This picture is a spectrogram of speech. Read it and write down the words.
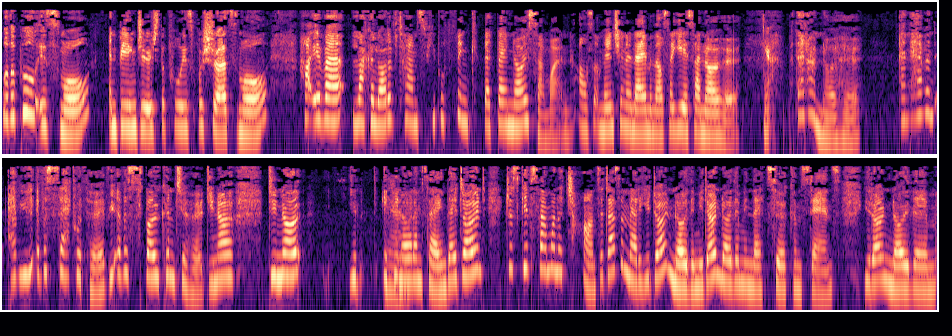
Well, the pool is small, and being Jewish, the pool is for sure small. However, like a lot of times, people think that they know someone. I'll mention a name and they'll say, yes, I know her. Yeah. But they don't know her. And haven't, have you ever sat with her? Have you ever spoken to her? Do you know, do you know, you, if Yeah. you know what I'm saying, they don't just give someone a chance. It doesn't matter. You don't know them. You don't know them in that circumstance. You don't know them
